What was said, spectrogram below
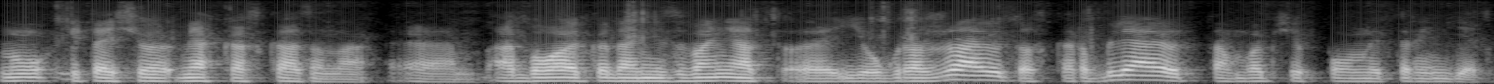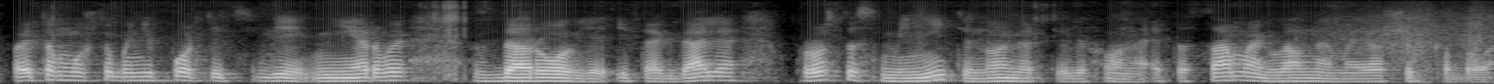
Ну, это еще мягко сказано. Эм, а бывают, когда они звонят э, и угрожают, оскорбляют, там вообще полный трендец. Поэтому, чтобы не портить себе нервы, здоровье и так далее, просто смените номер телефона. Это самая главная моя ошибка была.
